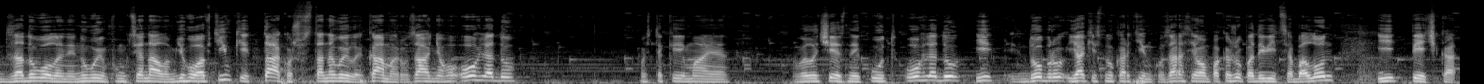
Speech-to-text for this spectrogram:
задоволений новим функціоналом його автівки. Також встановили камеру заднього огляду. Ось такий має величезний кут огляду і добру якісну картинку. Зараз я вам покажу, подивіться, балон і печка,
